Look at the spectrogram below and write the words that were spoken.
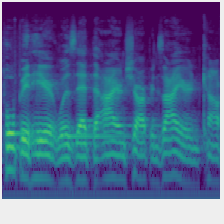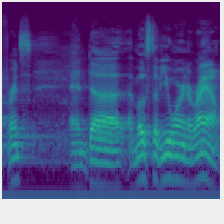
pulpit here was at the Iron Sharpens Iron conference, and uh, most of you weren't around.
